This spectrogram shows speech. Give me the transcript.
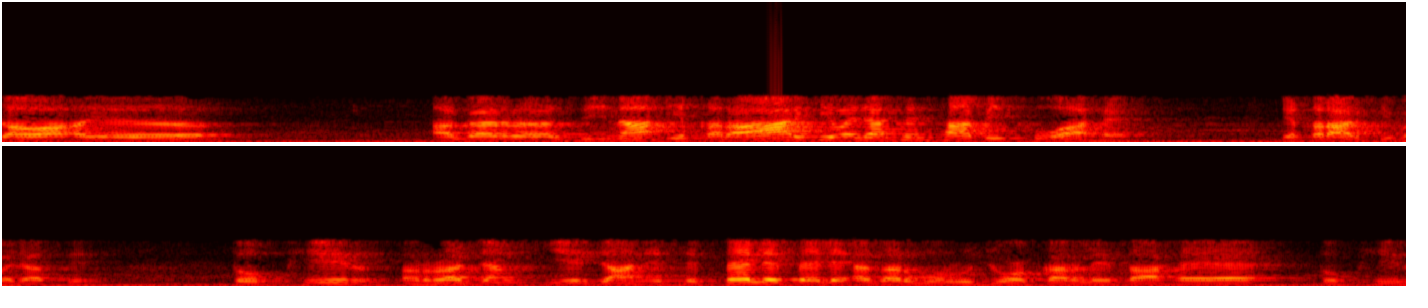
گوا، اگر زینا اقرار کی وجہ سے ثابت ہوا ہے، اقرار کی وجہ سے، تو پھر رجم کیے جانے سے پہلے پہلے اگر وہ رجوع کر لیتا ہے تو پھر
